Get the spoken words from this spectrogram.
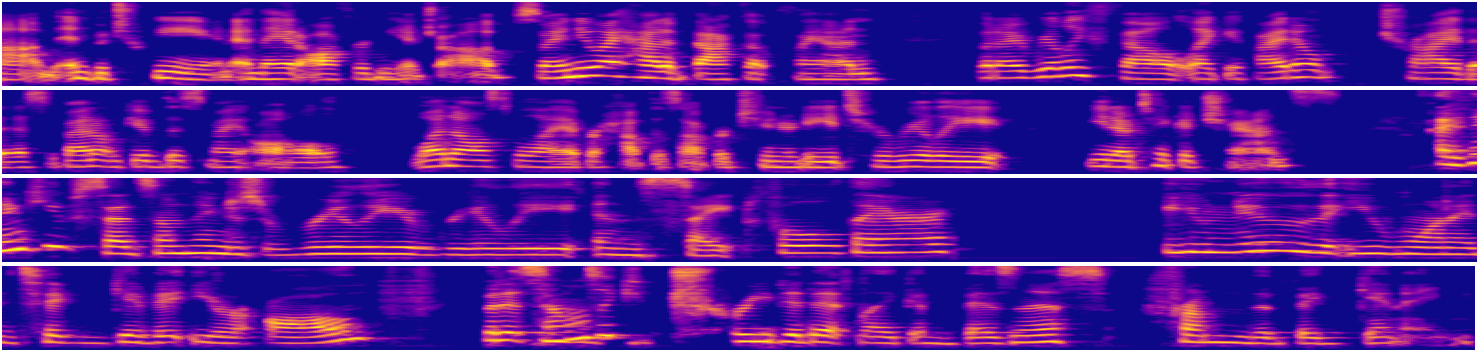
um, in between, and they had offered me a job. So I knew I had a backup plan. But I really felt like if I don't try this, if I don't give this my all, when else will I ever have this opportunity to really, you know, take a chance? I think you've said something just really, really insightful there. You knew that you wanted to give it your all, but it sounds like you treated it like a business from the beginning.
